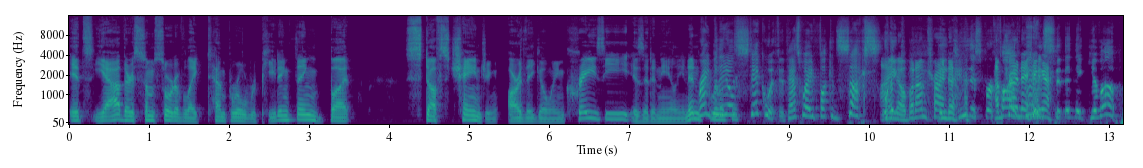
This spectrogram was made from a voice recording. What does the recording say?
it's yeah, there's some sort of like temporal repeating thing, but stuff's changing. Are they going crazy? Is it an alien influence? Right, but they don't stick with it. That's why it fucking sucks. I know, but I'm trying they to do this for I'm five trying to hang minutes and then they give up.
